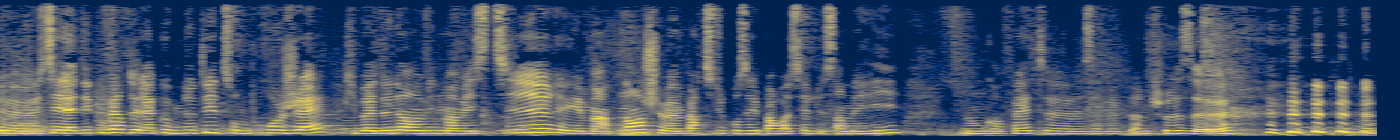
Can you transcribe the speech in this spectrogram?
Euh, c'est la découverte de la communauté et de son projet qui m'a donné envie de m'investir. Et maintenant, je fais même partie du conseil paroissial de Saint-Méry. Donc en fait, euh, ça fait plein de choses. euh.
